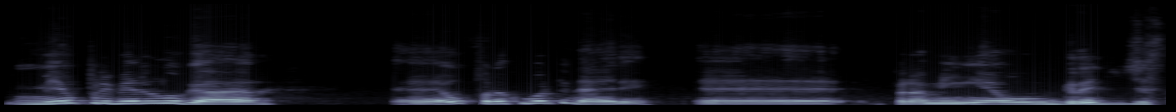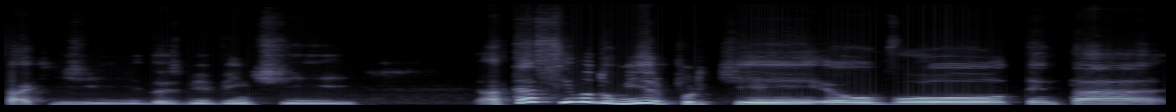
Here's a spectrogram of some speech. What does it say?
Meu primeiro lugar é o Franco Morbidelli. É, para mim é um grande destaque de 2020, até acima do Mir, porque eu vou tentar,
